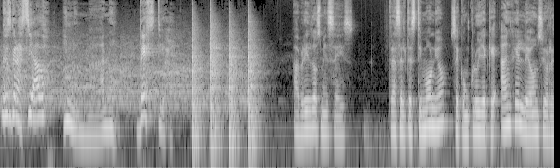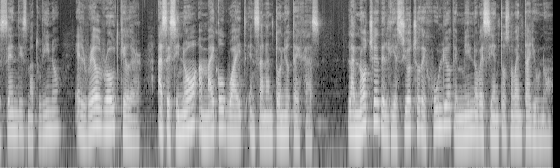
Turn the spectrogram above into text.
Desgraciado. Inhumano. Bestia. Abril 2006. Tras el testimonio, se concluye que Ángel Leoncio Reséndiz Maturino, el Railroad Killer, asesinó a Michael White en San Antonio, Texas, la noche del 18 de julio de 1991.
